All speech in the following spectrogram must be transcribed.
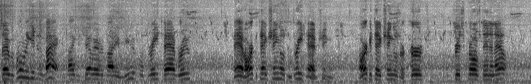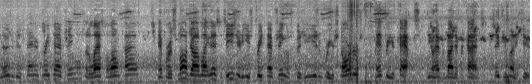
So before we get to the back, I'd like to show everybody a beautiful three-tab roof. They have architect shingles and three-tab shingles. Architect shingles are curved, crisscrossed in and out. And those are just standard three-tab shingles that'll last a long time. And for a small job like this, it's easier to use three-tab shingles because you use them for your starters and for your caps. You don't have to buy different kinds. saves you money too.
